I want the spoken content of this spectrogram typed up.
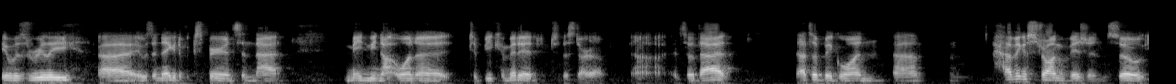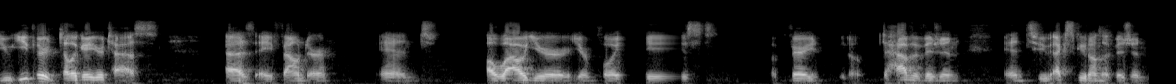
it was really uh, it was a negative experience, and that made me not want to to be committed to the startup. Uh, and so that that's a big one. Um, having a strong vision. So you either delegate your tasks as a founder and allow your your employees a very you know to have a vision and to execute on that vision,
